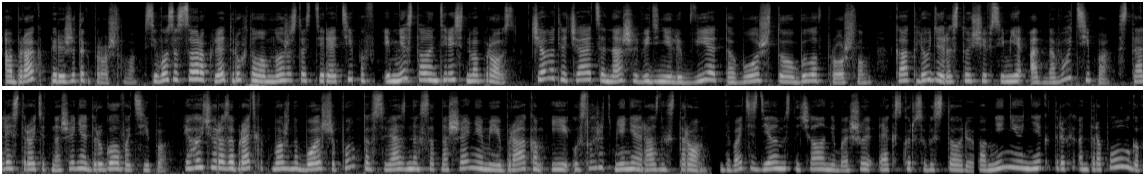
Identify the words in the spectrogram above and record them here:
А брак — пережиток прошлого. Всего за 40 лет рухнуло множество стереотипов, и мне стал интересен вопрос, чем отличается наше видение любви от того, что было в прошлом? Как люди, растущие в семье одного типа, стали строить отношения другого типа? Я хочу разобрать как можно больше пунктов, связанных с отношениями и браком, и услышать мнения разных сторон. Давайте сделаем сначала небольшой экскурс в историю. По мнению некоторых антропологов,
